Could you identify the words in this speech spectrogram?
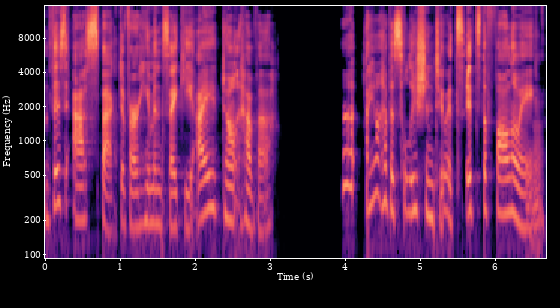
This aspect of our human psyche, I don't have a I don't have a solution to. It's it's the following.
